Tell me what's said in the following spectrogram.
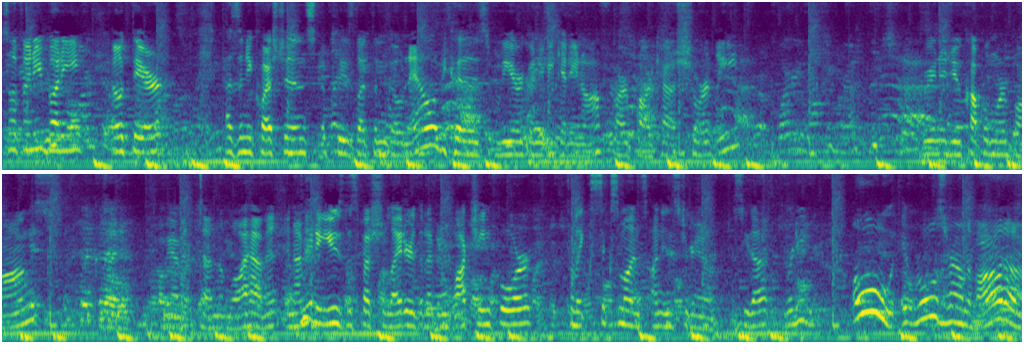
So if anybody out there has any questions, please let them go now because we are going to be getting off our podcast shortly. We're going to do a couple more bongs because we haven't done them. Well, I haven't, and I'm going to use the special lighter that I've been watching for for like six months on Instagram. See that? Where do you? Oh, it rolls around the bottom.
